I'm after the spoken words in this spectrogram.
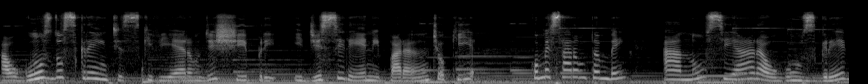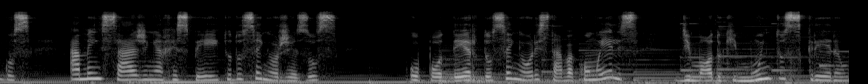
Alguns dos crentes que vieram de Chipre e de Cirene para Antioquia começaram também a anunciar a alguns gregos a mensagem a respeito do Senhor Jesus. O poder do Senhor estava com eles, de modo que muitos creram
